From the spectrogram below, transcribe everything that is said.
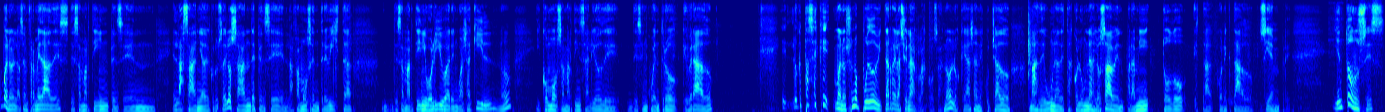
bueno, en las enfermedades de San Martín, pensé en, en la hazaña del cruce de los Andes, pensé en la famosa entrevista de San Martín y Bolívar en Guayaquil, ¿no? y cómo San Martín salió de, de ese encuentro quebrado. Lo que pasa es que, bueno, yo no puedo evitar relacionar las cosas, ¿no? Los que hayan escuchado más de una de estas columnas lo saben. Para mí todo está conectado, siempre. Y entonces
